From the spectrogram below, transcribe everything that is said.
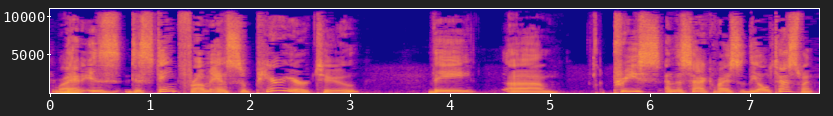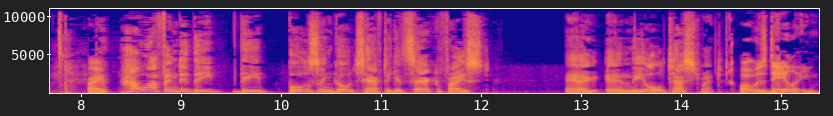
Right. that is distinct from and superior to the um, priests and the sacrifices of the Old Testament. right. How often did the the bulls and goats have to get sacrificed uh, in the Old Testament? Well, it was daily.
